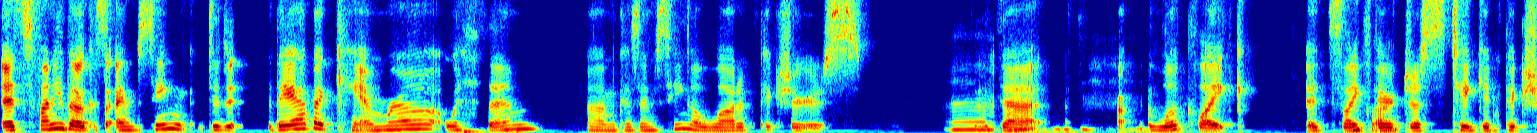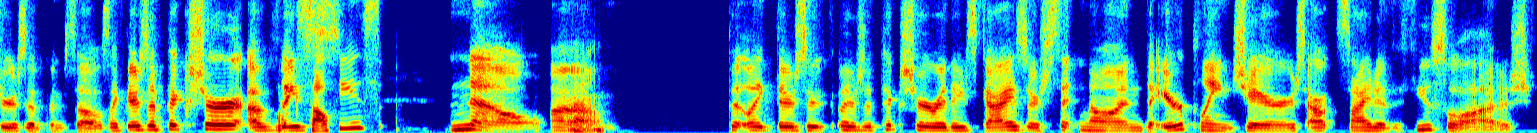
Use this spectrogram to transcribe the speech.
It's funny though, because I'm seeing did it, they have a camera with them? Um, because I'm seeing a lot of pictures Um, that look like it's like they're just taking pictures of themselves. Like there's a picture of like these selfies. No. Um but like there's a there's a picture where these guys are sitting on the airplane chairs outside of the fuselage.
